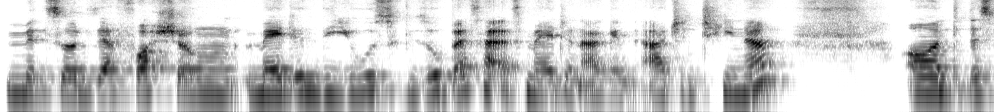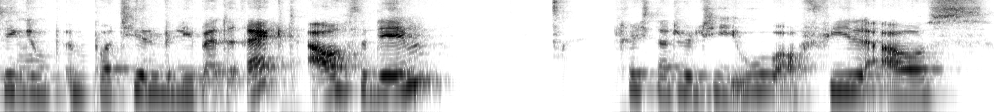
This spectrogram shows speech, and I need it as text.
mit so dieser Forschung Made in the EU sowieso besser als Made in Argentina. Und deswegen importieren wir lieber direkt. Außerdem kriegt natürlich die EU auch viel aus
